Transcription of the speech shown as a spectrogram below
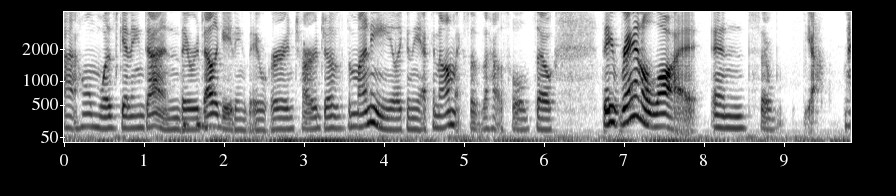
at home was getting done. They Mm-hmm. were delegating. They were in charge of the money, like in the economics of the household. So they ran a lot, and so yeah.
